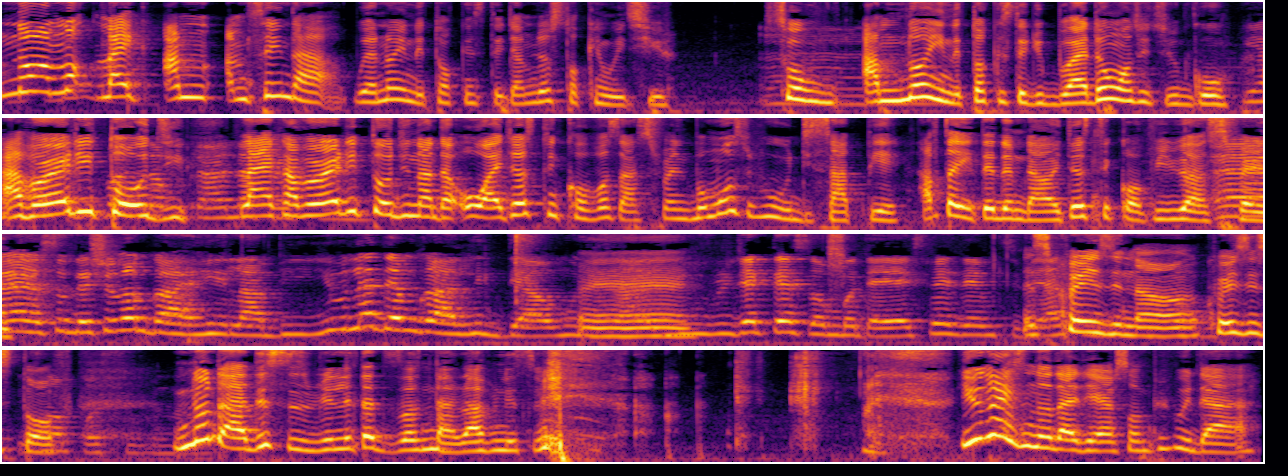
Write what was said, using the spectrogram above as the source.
no, I'm not like I'm. I'm saying that we're not in the talking stage. I'm just talking with you. So I'm not in the talking stage, but I don't want you to go. Yeah, I've already told you, like I've already told you now that oh, I just think of us as friends. But most people will disappear after you tell them that I just think of you as friends. Eh, so they should not go and heal Abi. You let them go and lick their wounds. Eh. and You rejected somebody. You expect them to. It's crazy now, crazy stuff. You know that this is related to something that's happening to me. you guys know that there are some people that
